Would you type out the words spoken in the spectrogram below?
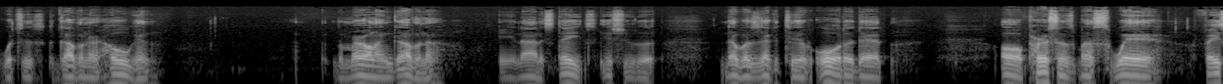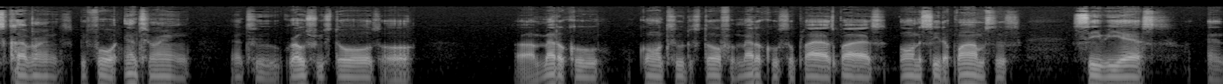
which is the Governor Hogan, the Maryland governor in the United States issued a, another executive order that all persons must wear face coverings before entering into grocery stores or uh, medical, going to the store for medical supplies, buyers, going to see the pharmacist, CVS, and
